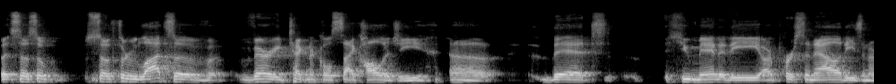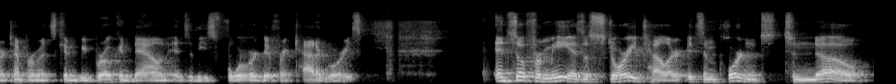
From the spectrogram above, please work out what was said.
but so so so through lots of very technical psychology, uh, that humanity, our personalities, and our temperaments can be broken down into these four different categories. And so for me as a storyteller, it's important to know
